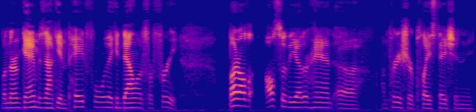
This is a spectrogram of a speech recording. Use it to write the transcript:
when their game is not getting paid for. They can download for free. But also the other hand, uh, I'm pretty sure PlayStation,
